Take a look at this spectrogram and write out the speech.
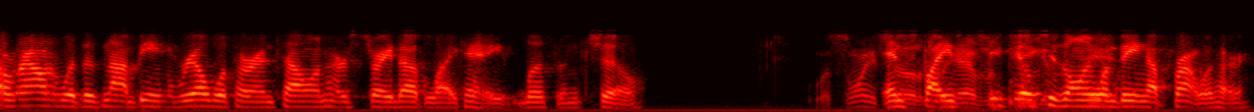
around with is not being real with her and telling her straight up like, "Hey, listen, chill." Well, somebody And Spice, she feels she's the only pet. one being upfront with her.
